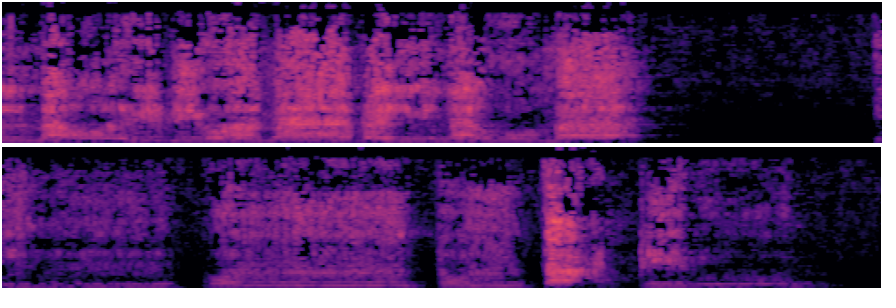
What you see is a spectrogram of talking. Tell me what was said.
الْمَغْرِبِ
